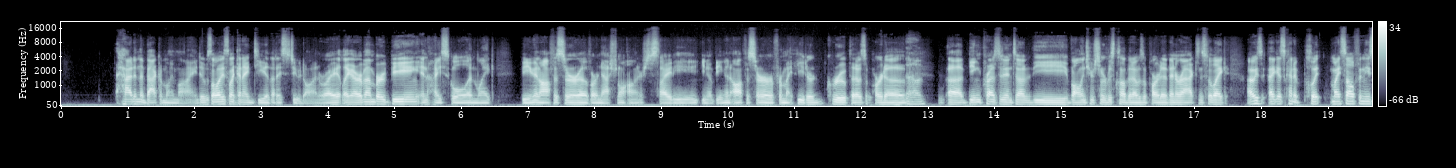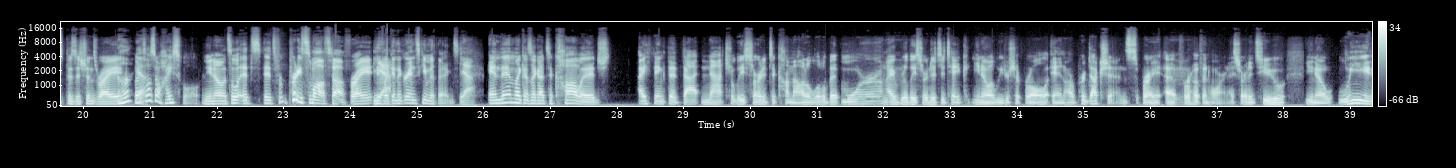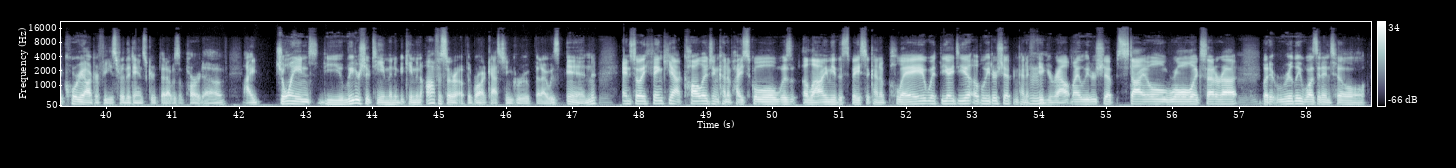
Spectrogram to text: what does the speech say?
had in the back of my mind. It was always like an idea that I stewed on, right? Like I remember being in high school and like being an officer of our National Honor Society, you know, being an officer for my theater group that I was a part of, Uh, uh, being president of the volunteer service club that I was a part of, Interact. And so, like, I always, I guess, kind of put myself in these positions, right? Uh-huh, but it's also high school, you know. It's it's it's pretty small stuff, right? Yeah. Like in the grand scheme of things. yeah. And then, like, as I got to college, I think that that naturally started to come out a little bit more. I Mhm. really started to take, you know, a leadership role in our productions, right, at, Mhm. for Hoof and Horn. I started to, you know, lead choreographies for the dance group that I was a part of. I joined the leadership team and it became an officer of the broadcasting group that I was in. And so I think, yeah, college and kind of high school was allowing me the space to kind of play with the idea of leadership and kind of Mhm. figure out my leadership style, role, et cetera. Mhm. But it really wasn't until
